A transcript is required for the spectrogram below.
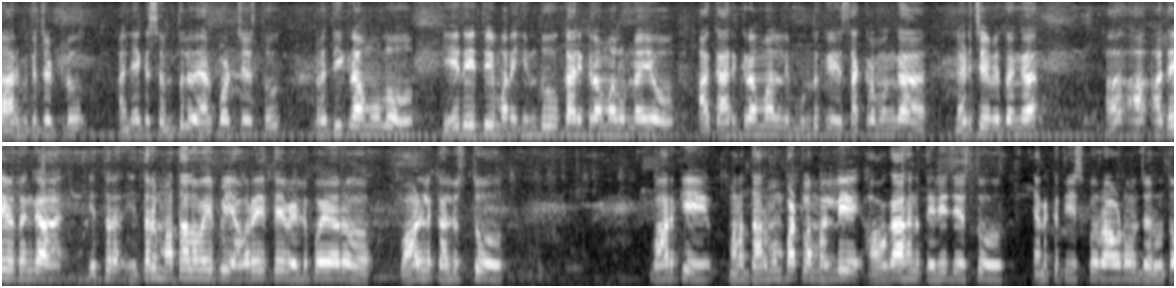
ధార్మిక జట్లు అనేక సమితులు ఏర్పాటు చేస్తూ ప్రతి గ్రామంలో ఏదైతే మన హిందూ కార్యక్రమాలు ఉన్నాయో ఆ కార్యక్రమాలని ముందుకు సక్రమంగా నడిచే విధంగా అదేవిధంగా ఇతర ఇతర మతాల వైపు ఎవరైతే వెళ్ళిపోయారో వాళ్ళని కలుస్తూ వారికి మన ధర్మం పట్ల మళ్ళీ అవగాహన తెలియజేస్తూ వెనక్కి తీసుకురావడం జరుగుతూ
